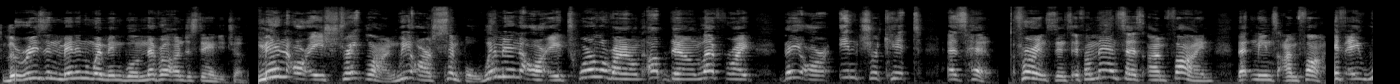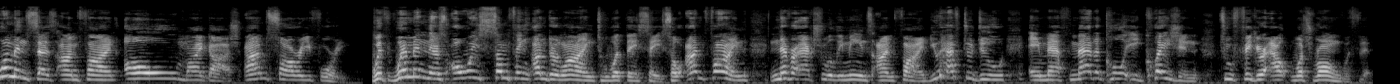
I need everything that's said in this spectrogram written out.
The reason men and women will never understand each other. Men are a straight line. We are simple. Women are a twirl around, up, down, left, right. They are intricate as hell. For instance, if a man says I'm fine, that means I'm fine. If a woman says I'm fine, oh my gosh, I'm sorry for you. With women, there's always something underlying to what they say. So I'm fine never actually means I'm fine. You have to do a mathematical equation to figure out what's wrong with them.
